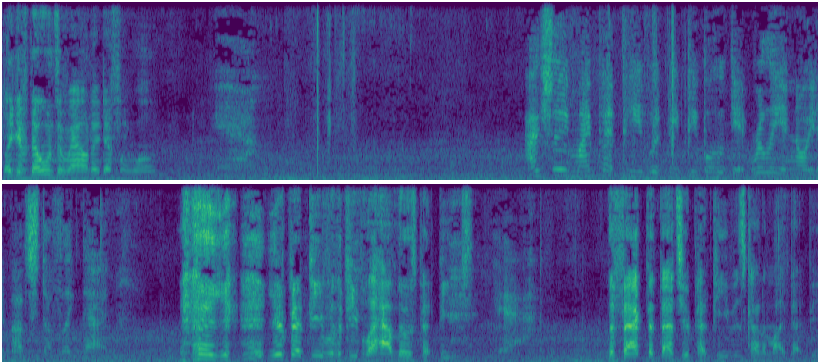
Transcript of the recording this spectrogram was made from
Like if no one's around, I definitely won't. Yeah. Actually, my pet peeve would be people who get really annoyed about stuff like that. Your- your pet peeve are the people that have those pet peeves. Yeah. The fact that that's your pet peeve is kind of my pet peeve.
